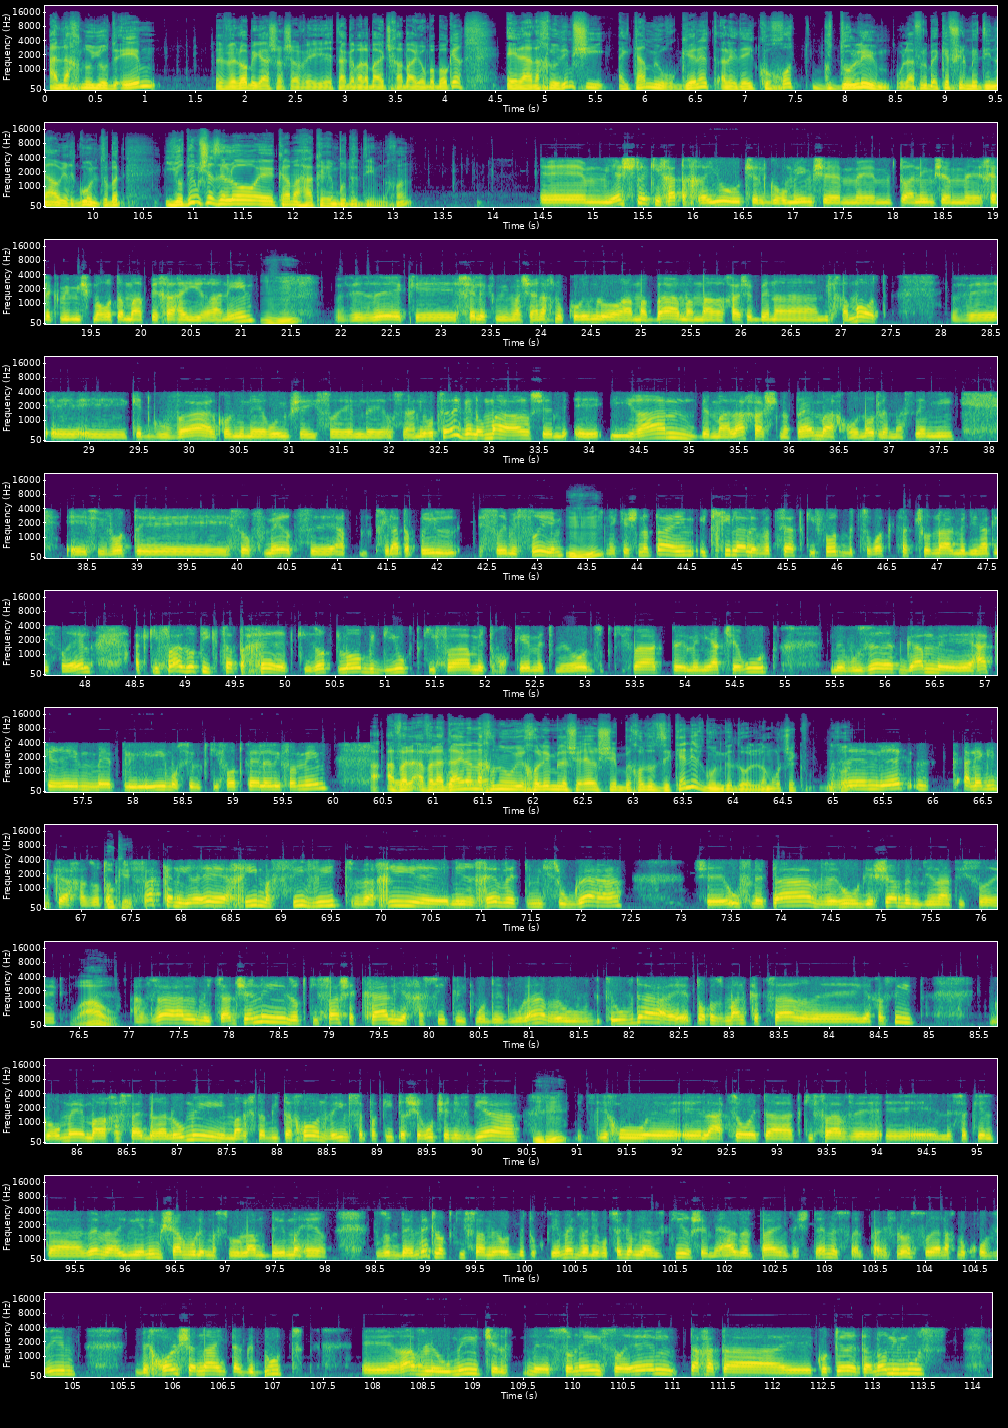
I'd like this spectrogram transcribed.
אנחנו יודעים, ולא בגלל שעכשיו היא הייתה גם על הבית שלך היום בבוקר, אלא אנחנו יודעים שהיא הייתה מאורגנת על ידי כוחות גדולים, אולי אפילו בהיקף של מדינה או ארגון. זאת אומרת, יודעים שזה לא אה, כמה האקרים בודדים, נכון? אמ, יש לקיחת אחריות של גורמים שהם אה, טוענים שהם אה, חלק ממשמרות המהפכה האיראניים, mm-hmm. כחלק ממה שאנחנו קוראים לו המב"ם, המערכה שבין המלחמות. וכתגובה על כל מיני אירועים שישראל אה, עושה. אני רוצה רגע לומר שאיראן במהלך השנתיים האחרונות, למעשה מסביבות אה, סוף מרץ, אה, תחילת אפריל 2020, mm-hmm. לפני כשנתיים, התחילה לבצע תקיפות בצורה קצת שונה על מדינת ישראל. התקיפה הזאת היא קצת אחרת, כי זאת לא בדיוק תקיפה מתוחכמת מאוד, זאת תקיפת מניעת שירות. מבוזרת, גם אה, האקרים אה, פליליים עושים תקיפות כאלה לפעמים. אבל, אה, אבל עדיין אנחנו יכולים לשער שבכל זאת זה כן ארגון גדול, למרות ש... נכון? זה נראה, אני אגיד ככה, זאת okay. אוקיי. התקיפה כנראה הכי מסיבית והכי נרחבת מסוגה שהופנתה והורגשה במדינת ישראל. וואו. אבל מצד שני, זו תקיפה שקל יחסית להתמודד מולה, וכעובדה, תוך זמן קצר יחסית, גורמי מערך הסייבר הלאומי, מערכת הביטחון ועם ספקית השירות שנפגעה, mm-hmm. הצליחו uh, uh, לעצור את התקיפה ולסכל uh, את זה, והעניינים שבו למסלולם די מהר. זאת באמת לא תקיפה מאוד מתוחכמת, ואני רוצה גם להזכיר שמאז 2012-2013 אנחנו חווים בכל שנה התאגדות רב-לאומית של שונאי ישראל תחת הכותרת אנונימוס,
